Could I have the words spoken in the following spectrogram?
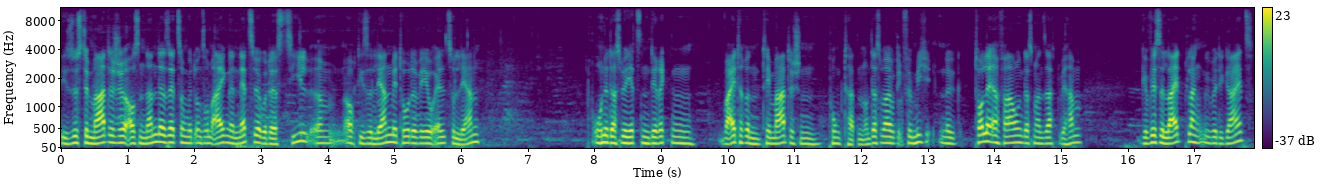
die systematische Auseinandersetzung mit unserem eigenen Netzwerk oder das Ziel, ähm, auch diese Lernmethode WOL zu lernen, ohne dass wir jetzt einen direkten weiteren thematischen Punkt hatten. Und das war für mich eine tolle Erfahrung, dass man sagt, wir haben gewisse Leitplanken über die Guides,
